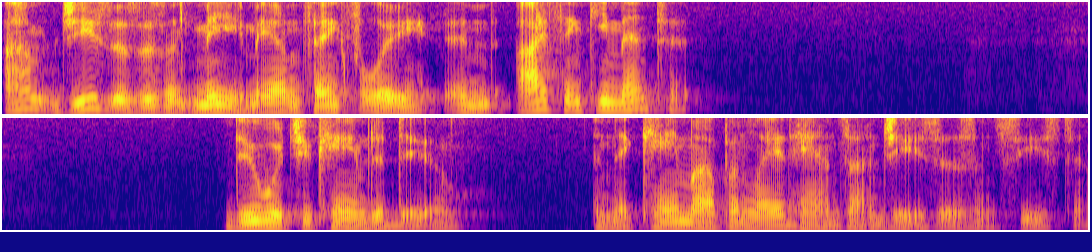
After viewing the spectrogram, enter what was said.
I'm, Jesus isn't me, man, thankfully, and I think he meant it. Do what you came to do. And they came up and laid hands on Jesus and seized him.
